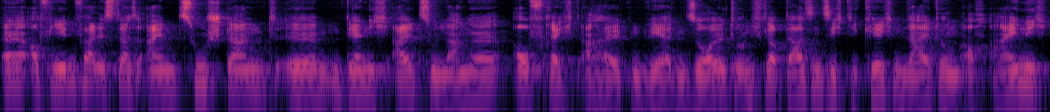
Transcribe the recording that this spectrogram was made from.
Äh, auf jeden Fall ist das ein Zustand, ähm, der nicht allzu lange aufrechterhalten werden sollte. Und ich glaube, da sind sich die Kirchenleitungen auch einig.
